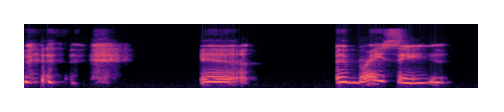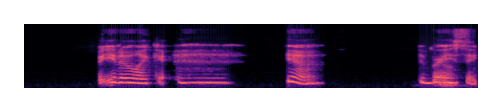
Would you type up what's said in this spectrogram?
yeah, embracing, but you know, like, uh, yeah, embracing.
